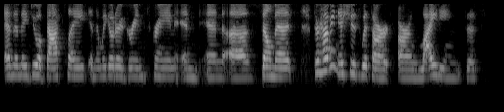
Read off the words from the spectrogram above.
and then they do a backplate, and then we go to a green screen and and uh, film it. They're having issues with our our lighting this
